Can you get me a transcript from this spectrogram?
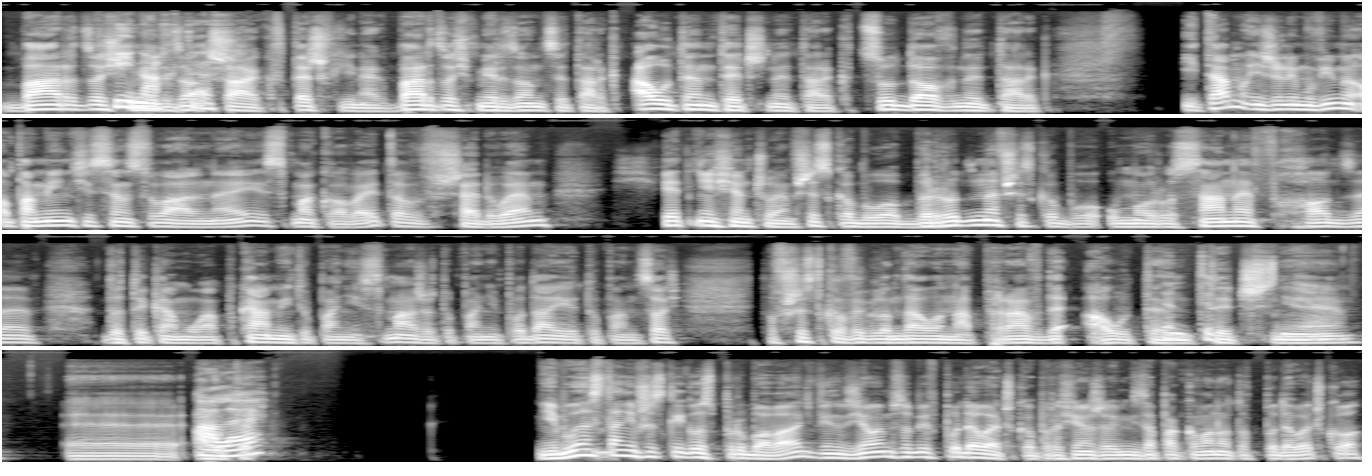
Bardzo śmierdzący... też. Tak, też w Chinach. Bardzo śmierdzący targ. Autentyczny targ. Cudowny targ. I tam, jeżeli mówimy o pamięci sensualnej, smakowej, to wszedłem, świetnie się czułem. Wszystko było brudne, wszystko było umorusane. Wchodzę, dotykam łapkami, tu pani smaży, tu pani podaje, tu pan coś. To wszystko wyglądało naprawdę autentycznie. E, Ale nie byłem w stanie wszystkiego spróbować, więc wziąłem sobie w pudełeczko. Prosiłem, żeby mi zapakowano to w pudełeczko.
